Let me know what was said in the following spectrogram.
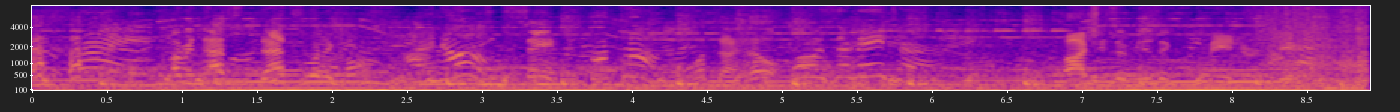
That's right. I mean, that's that's what it costs. I know. It's insane. Fucked up. What the hell? What was their major? Ah, she's a music major. She-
